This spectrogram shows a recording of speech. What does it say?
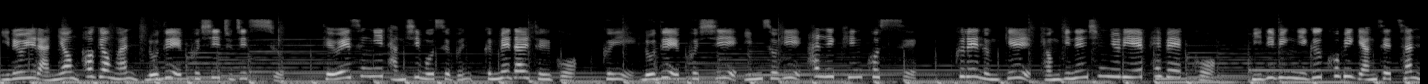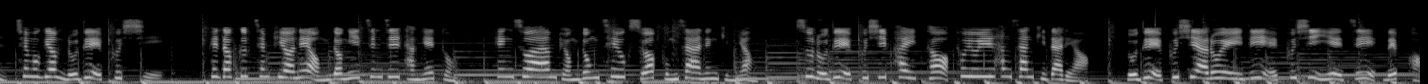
일요일 안녕, 허경환, 로드 FC 주짓수. 대회 승리 당시 모습은 금메달 들고, V, 로드 FC, 임소희, 할리퀸 코스. 풀의 눈길, 경기는 신유리에 패배했고, 미디빅리그 코빅 양세찬, 최무겸 로드 FC. 패더급 챔피언의 엉덩이 찜질 당해 동. 행수화한 병동 체육수업 봉사하는 김영. 수 로드 FC 파이터, 토요일 항상 기다려. 로드 FC ROAD FC 이해지, 래퍼.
